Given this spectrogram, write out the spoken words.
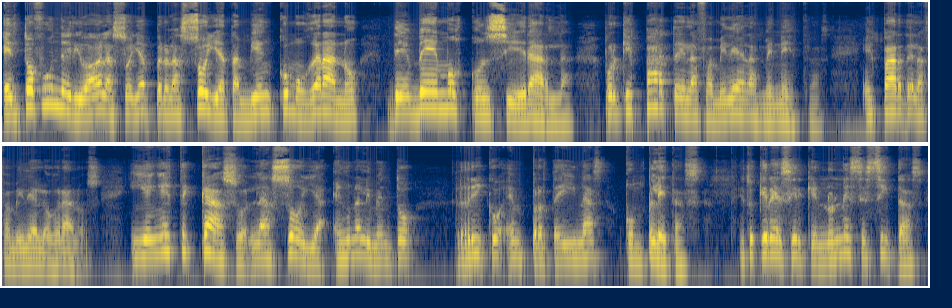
el tofu es un derivado de la soya, pero la soya también como grano debemos considerarla, porque es parte de la familia de las menestras, es parte de la familia de los granos. Y en este caso, la soya es un alimento rico en proteínas completas. Esto quiere decir que no necesitas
